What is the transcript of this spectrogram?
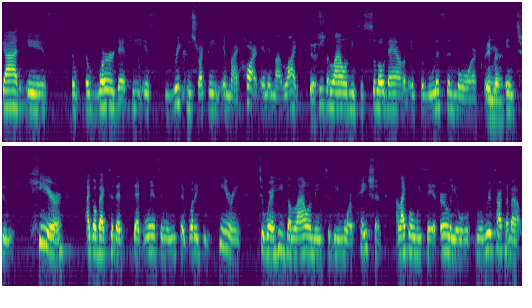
God is the the word that he is reconstructing in my heart and in my life. Yes. He's allowing me to slow down and to listen more Amen. and to hear. I go back to that that Winston when you say, "What are you hearing?" To where he's allowing me to be more patient. I like when we said earlier when, we're talking about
